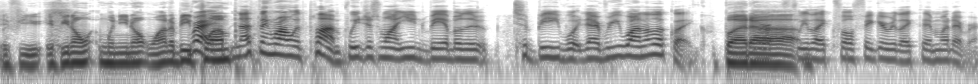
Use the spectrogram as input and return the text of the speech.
if you if you don't when you don't want to be Right. plump Nothing wrong with plump. We just want you to be able to to be whatever you want to look like. But, uh, if we like full figure, we like them, whatever.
